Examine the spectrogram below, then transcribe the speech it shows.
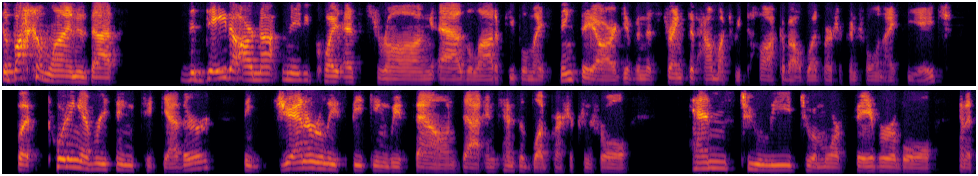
the bottom line is that the data are not maybe quite as strong as a lot of people might think they are, given the strength of how much we talk about blood pressure control and ICH. But putting everything together, I think generally speaking, we've found that intensive blood pressure control tends to lead to a more favorable kind of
